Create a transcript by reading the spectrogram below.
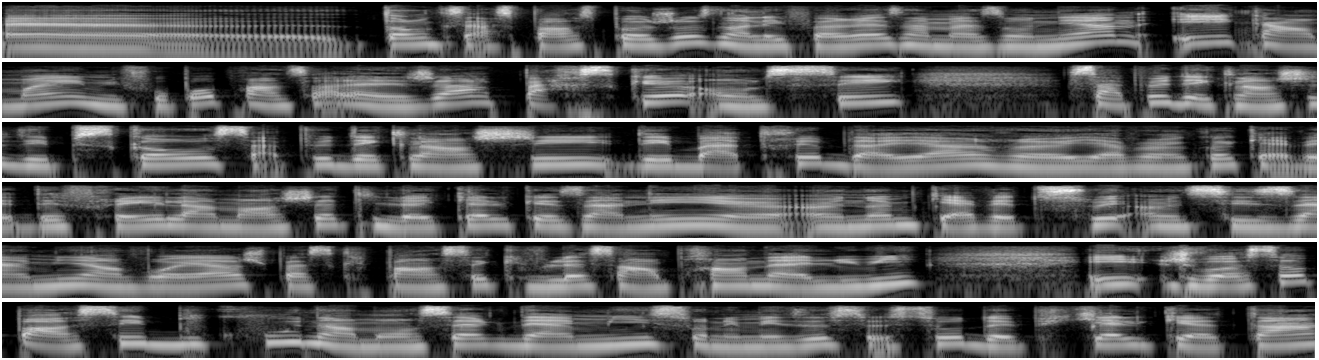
Euh, donc, ça se passe pas juste dans les forêts amazoniennes. Et quand même, il faut pas prendre ça à la légère parce que, on le sait, ça peut déclencher des psychoses, ça peut déclencher des bad D'ailleurs, euh, il y avait un cas qui avait défrayé la manchette il y a quelques années, euh, un homme qui avait tué un de ses amis en voyage parce qu'il pensait qu'il voulait s'en prendre à lui. Et je vois ça passer beaucoup dans mon cercle d'amis sur les médias sociaux depuis quelques temps.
